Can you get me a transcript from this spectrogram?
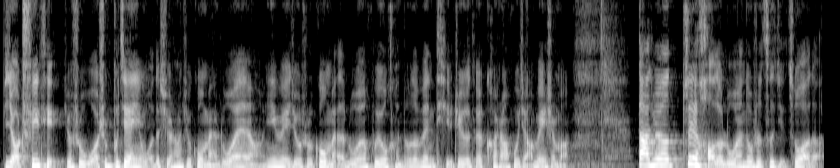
比较 tricky，就是我是不建议我的学生去购买卢恩啊，因为就是购买的卢恩会有很多的问题，这个在课上会讲为什么。大家最好的卢恩都是自己做的，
